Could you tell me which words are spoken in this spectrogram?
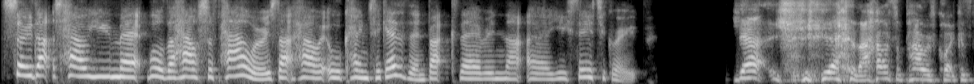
so that's how you met well the house of power is that how it all came together then back there in that uh, youth theatre group yeah, yeah, the House of Power is quite because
